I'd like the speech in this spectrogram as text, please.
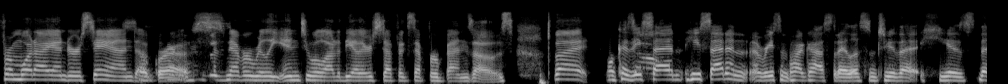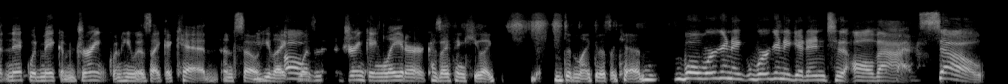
from what I understand, So gross. was never really into a lot of the other stuff except for benzos. But Well, because he said he said in a recent podcast that I listened to that he is that Nick would make him drink when he was like a kid, and so he like Oh. wasn't drinking later because I think he like didn't like it as a kid. Well, we're gonna we're gonna get into all that. Okay. So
